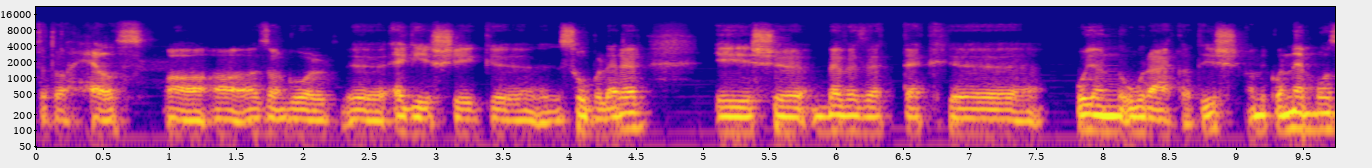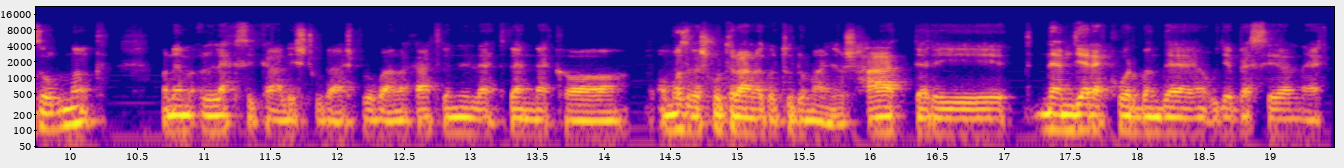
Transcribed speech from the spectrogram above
tehát a health az angol egészség szóból ered, és bevezettek olyan órákat is, amikor nem mozognak, hanem lexikális tudást próbálnak átvenni, illetve vennek a, a mozgáskultúrának a tudományos hátterét. Nem gyerekkorban, de ugye beszélnek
